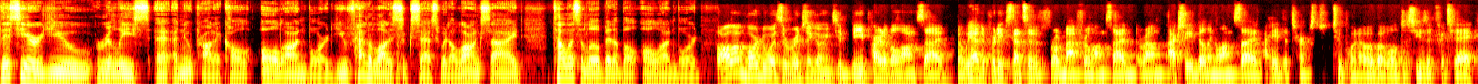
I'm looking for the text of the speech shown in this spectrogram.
This year, you release a, a, new product called All On Board. You've had a lot of success with Alongside. Tell us a little bit about All On Board. All On Board was originally going to be part of Alongside. We had a pretty extensive roadmap for Alongside around actually building Alongside. I hate the terms 2.0, but we'll just use it for today.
